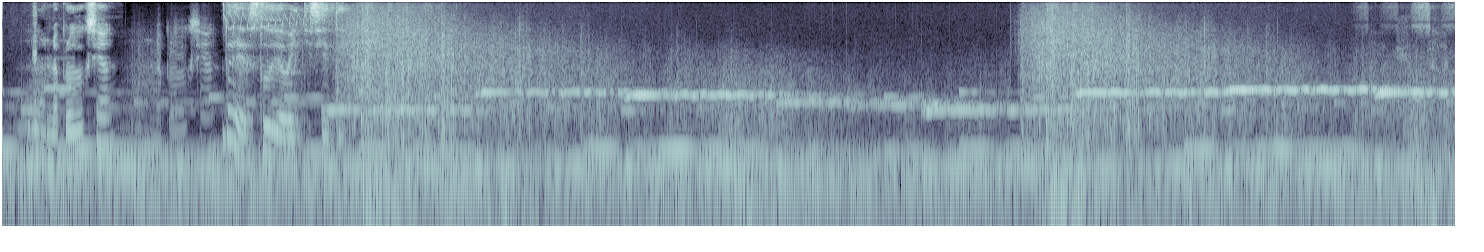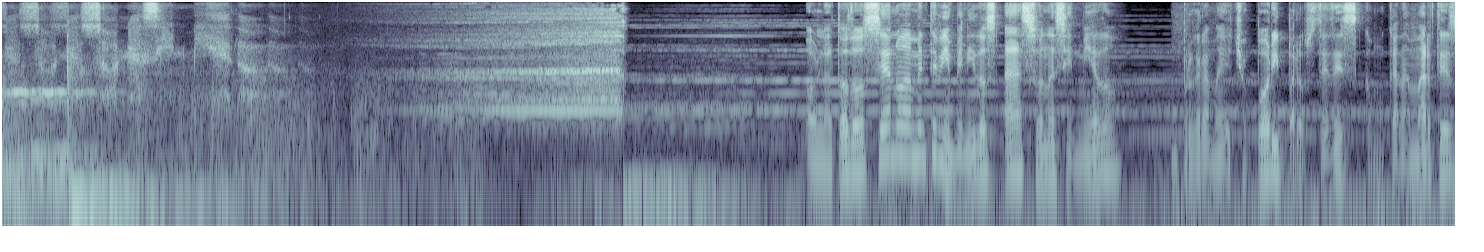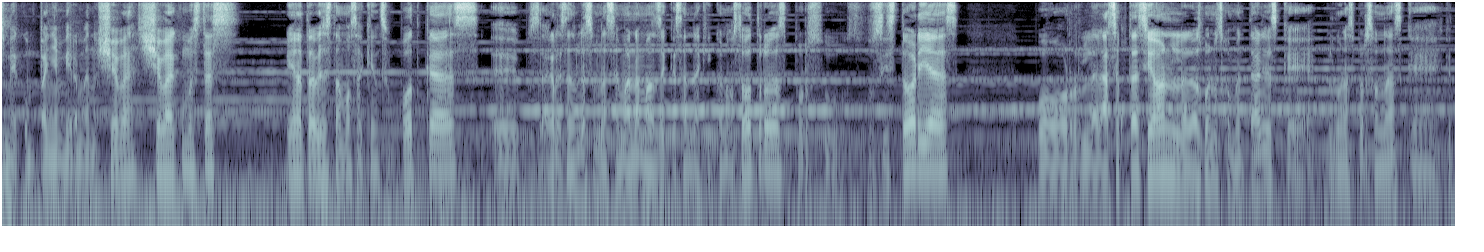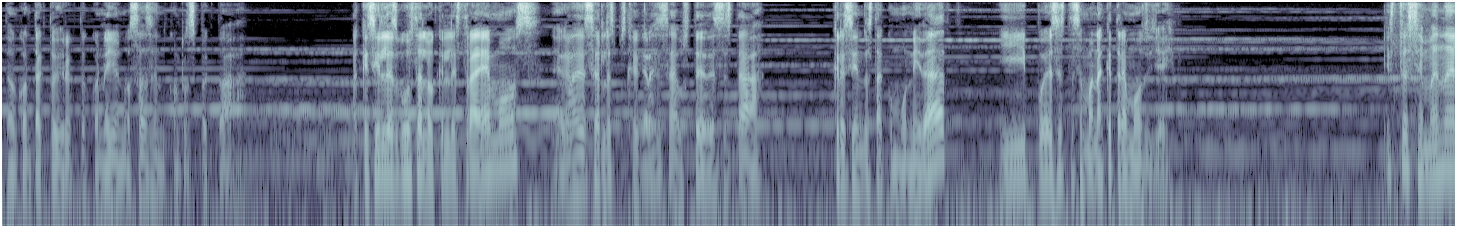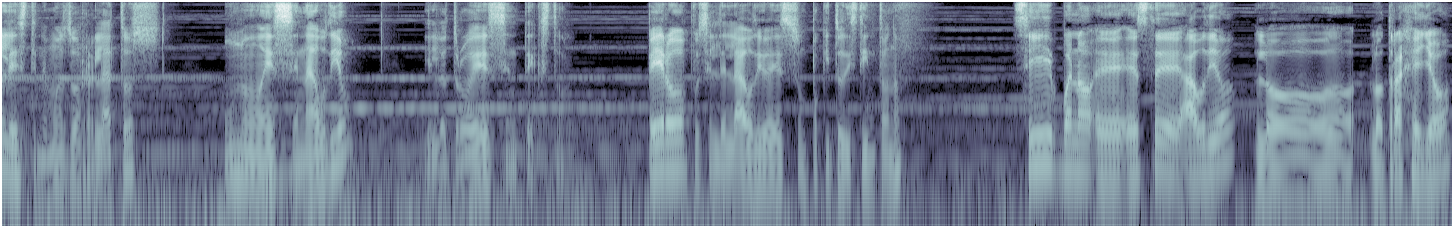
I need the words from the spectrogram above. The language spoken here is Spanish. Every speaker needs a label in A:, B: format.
A: Una producción, una producción de Estudio 27.
B: Hola a todos, sean nuevamente bienvenidos a Zona Sin Miedo, un programa hecho por y para ustedes. Como cada martes me acompaña mi hermano Sheva. Sheva, ¿cómo estás?
C: Bien, otra vez estamos aquí en su podcast, eh, pues agradeciéndoles una semana más de que están aquí con nosotros, por sus historias, por la, aceptación, los buenos comentarios que algunas personas que, que tengo contacto directo con ellos nos hacen con respecto a, a que sí les gusta lo que les traemos, y agradecerles pues que gracias a ustedes está creciendo esta comunidad y pues esta semana que traemos DJ.
B: Esta semana les tenemos dos relatos. Uno es en audio y el otro es en texto. Pero pues el del audio es un poquito distinto, ¿no?
C: Sí, bueno, eh, este audio lo, lo traje yo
